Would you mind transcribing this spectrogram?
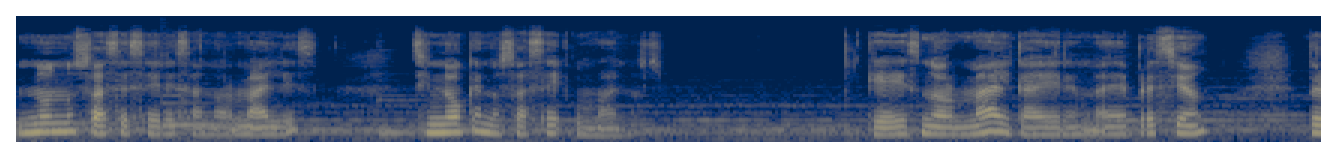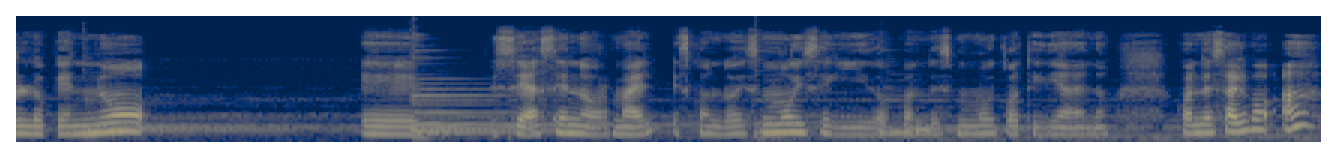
no nos hace seres anormales, sino que nos hace humanos que es normal caer en una depresión, pero lo que no eh, se hace normal es cuando es muy seguido, cuando es muy cotidiano, cuando es algo, ah,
